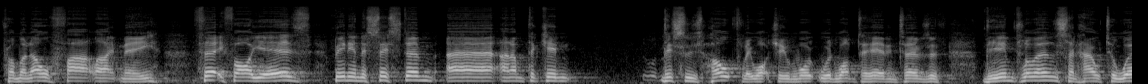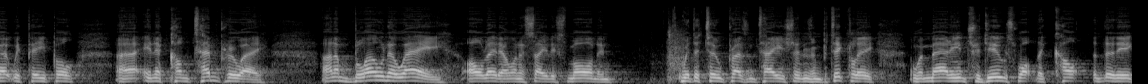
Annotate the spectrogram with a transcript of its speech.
from an old fart like me? 34 years been in the system uh, and I'm thinking this is hopefully what she would want to hear in terms of the influence and how to work with people uh, in a contemporary way. And I'm blown away already, I want to say this morning, with the two presentations and particularly when Mary introduced what the, co the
